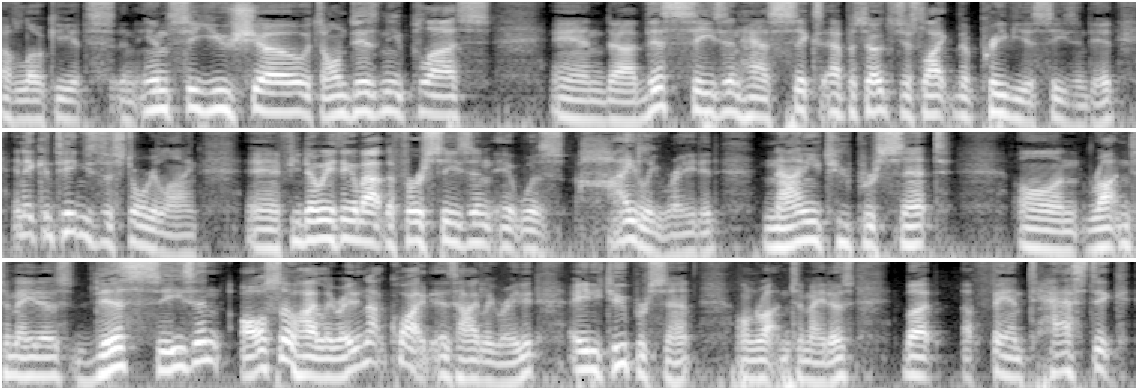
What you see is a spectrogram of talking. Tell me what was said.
of Loki. It's an MCU show. It's on Disney And uh, this season has six episodes, just like the previous season did, and it continues the storyline. And if you know anything about the first season, it was highly rated, 92% on Rotten Tomatoes. This season, also highly rated, not quite as highly rated, 82% on Rotten Tomatoes, but a fantastic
